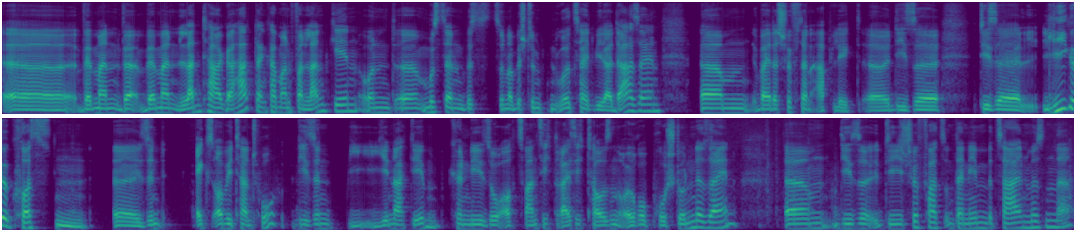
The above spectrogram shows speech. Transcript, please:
wenn, man, wenn man Landtage hat, dann kann man von Land gehen und äh, muss dann bis zu einer bestimmten Uhrzeit wieder da sein, ähm, weil das Schiff dann ablegt. Äh, diese, diese Liegekosten äh, sind exorbitant hoch. Die sind, je nachdem, können die so auch 20.000, 30.000 Euro pro Stunde sein, ähm, diese, die Schifffahrtsunternehmen bezahlen müssen da,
